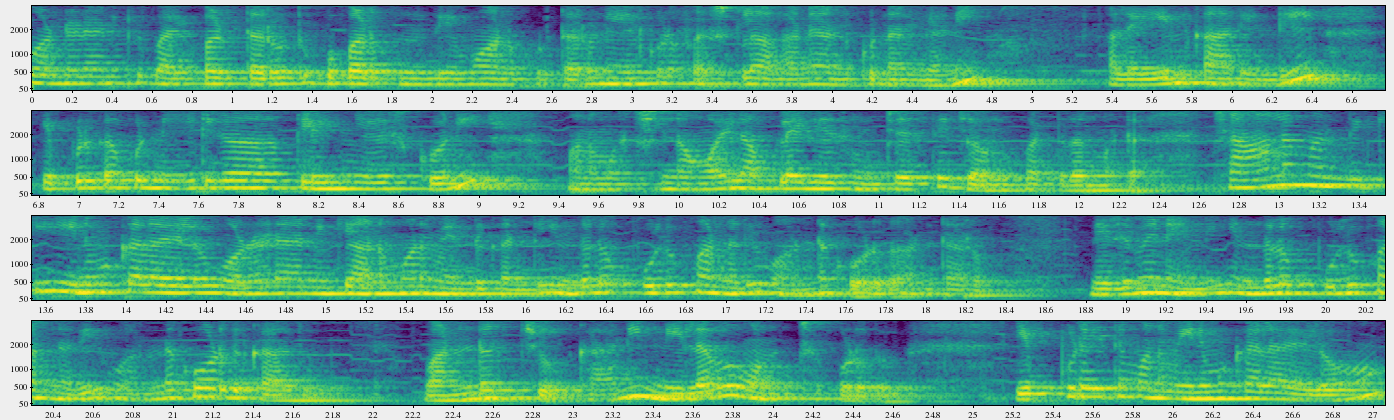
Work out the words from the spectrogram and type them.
వండడానికి భయపడతారు తుప్పు పడుతుందేమో అనుకుంటారు. నేను కూడా ఫస్ట్లో అలానే అనుకున్నాను కానీ అలా ఏం కాదండి. ఎప్పటికప్పుడు నీట్గా క్లీన్ చేసుకొని మనం చిన్న ఆయిల్ అప్లై చేసి ఉంచేస్తే జంగు పట్టదు అనమాట చాలామందికి ఇనుము కళాయిలో వండడానికి అనుమానం ఎందుకంటే ఇందులో పులుపు అన్నది వండకూడదు అంటారు. నిజమేనండి ఇందులో పులుపు అన్నది వండకూడదు కాదు. వండొచ్చు కానీ నిలవ ఉంచకూడదు. ఎప్పుడైతే మనం ఇనుము కళాయిలో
